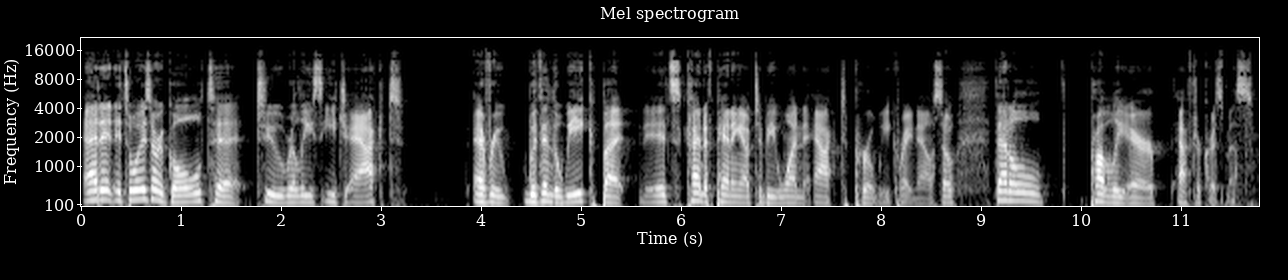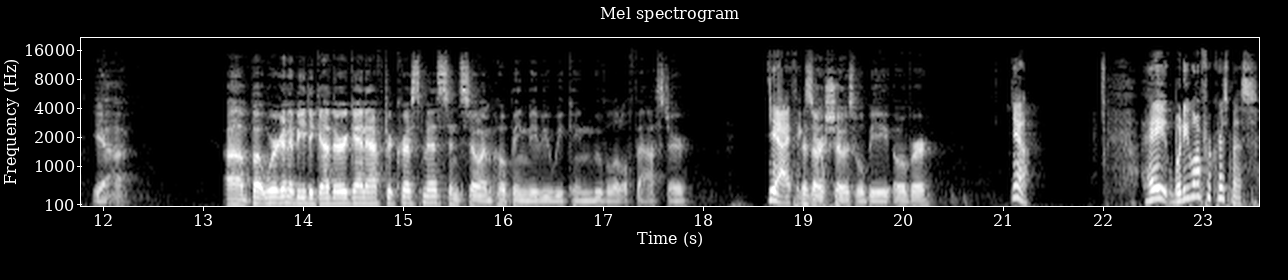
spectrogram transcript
edit. It's always our goal to to release each act every within the week, but it's kind of panning out to be one act per week right now. So that'll probably air after Christmas. Yeah. Uh, but we're going to be together again after Christmas, and so I'm hoping maybe we can move a little faster Yeah, I think because so. our shows will be over. Yeah. Hey, what do you want for Christmas?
